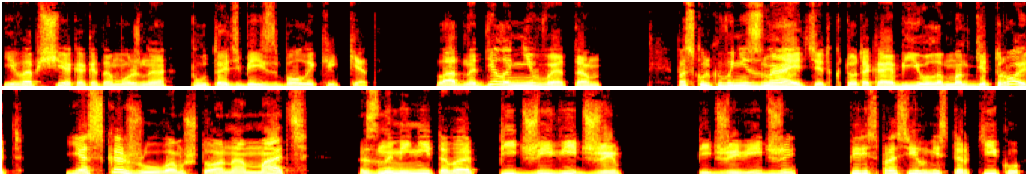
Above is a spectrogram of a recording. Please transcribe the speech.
И вообще, как это можно путать бейсбол и крикет? Ладно, дело не в этом. Поскольку вы не знаете, кто такая Бьюла Монгетроид, я скажу вам, что она мать знаменитого Пиджи Виджи. Пиджи Виджи? переспросил мистер Кику.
